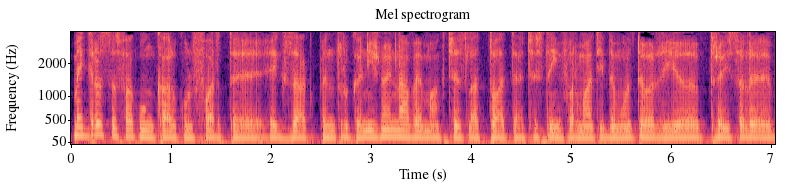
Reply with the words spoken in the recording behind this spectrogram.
Mai greu să-ți fac un calcul foarte exact, pentru că nici noi nu avem acces la toate aceste informații. De multe ori uh, trebuie să le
